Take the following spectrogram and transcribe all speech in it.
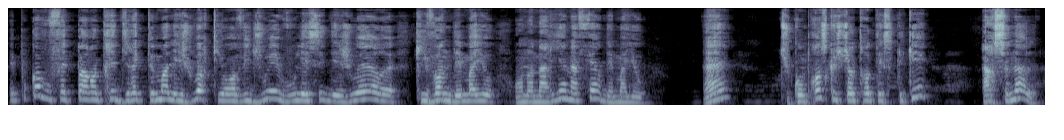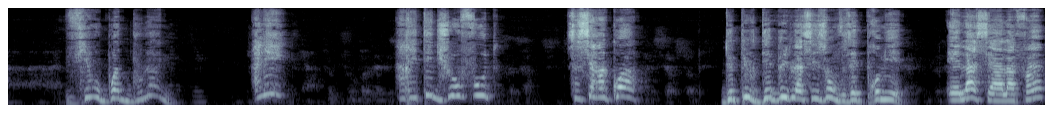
Et pourquoi vous ne faites pas rentrer directement les joueurs qui ont envie de jouer vous laissez des joueurs euh, qui vendent des maillots? On n'en a rien à faire des maillots. Hein? Tu comprends ce que je suis en train de t'expliquer? Arsenal, viens au bois de Boulogne. Allez Arrêtez de jouer au foot. Ça sert à quoi? Depuis le début de la saison, vous êtes premier. Et là, c'est à la fin.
